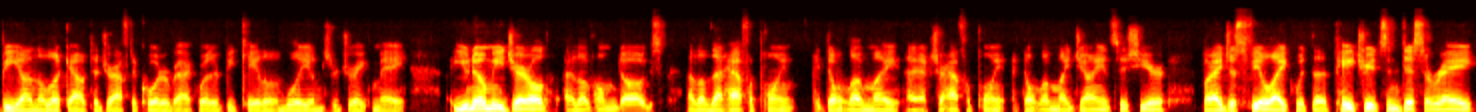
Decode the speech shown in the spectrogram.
be on the lookout to draft a quarterback, whether it be Caleb Williams or Drake Maye. You know me, Gerald. I love home dogs. I love that half a point. I don't love my uh, extra half a point. I don't love my Giants this year, but I just feel like with the Patriots in disarray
